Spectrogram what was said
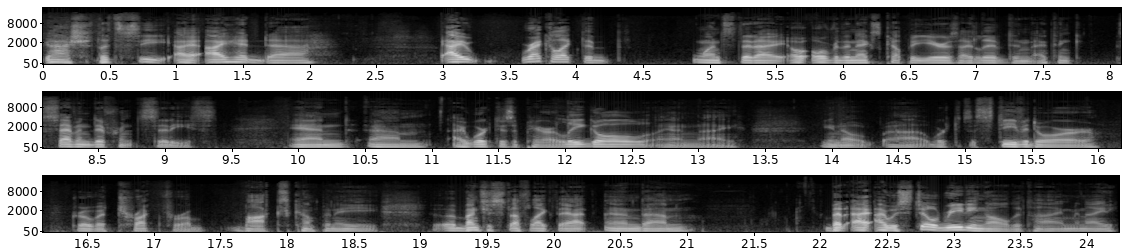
Gosh, let's see. I I had uh, I recollected once that I over the next couple of years I lived in I think seven different cities, and um, I worked as a paralegal, and I, you know, uh, worked as a stevedore, drove a truck for a box company, a bunch of stuff like that, and um, but I, I was still reading all the time, and I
